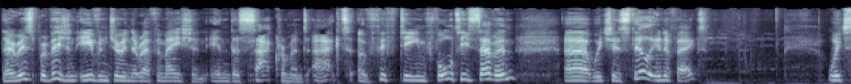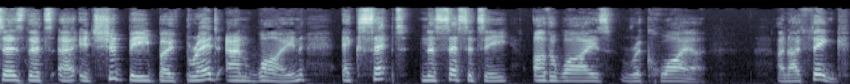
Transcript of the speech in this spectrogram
there is provision even during the Reformation in the Sacrament Act of 1547, uh, which is still in effect, which says that uh, it should be both bread and wine, except necessity otherwise require. And I think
